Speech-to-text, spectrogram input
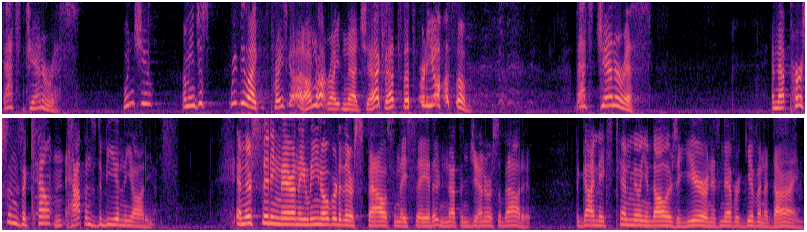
that's generous. Wouldn't you? I mean, just, we'd be like, praise God, I'm not writing that check. That's, that's pretty awesome. That's generous. And that person's accountant happens to be in the audience. And they're sitting there and they lean over to their spouse and they say, There's nothing generous about it. The guy makes $10 million a year and has never given a dime.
